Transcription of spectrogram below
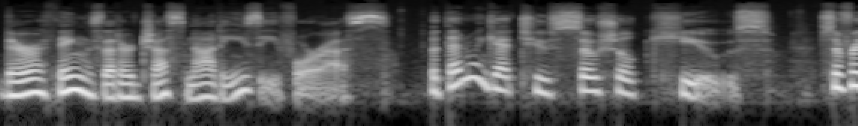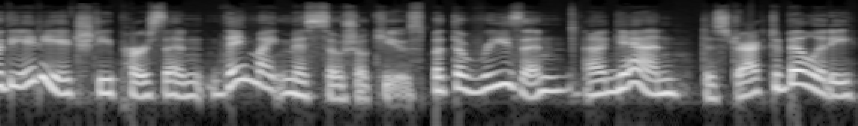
There are things that are just not easy for us. But then we get to social cues. So, for the ADHD person, they might miss social cues, but the reason, again, distractibility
